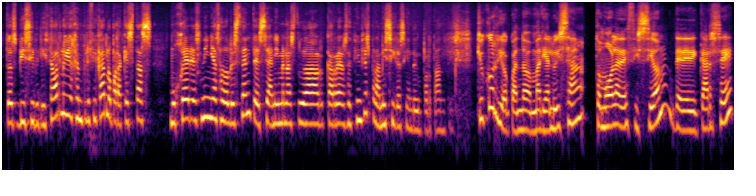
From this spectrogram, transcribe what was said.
Entonces, visibilizarlo y ejemplificarlo para que estas mujeres, niñas, adolescentes se animen a estudiar carreras de ciencias, para mí sigue siendo importante. ¿Qué ocurrió cuando María Luisa tomó la decisión de dedicarse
